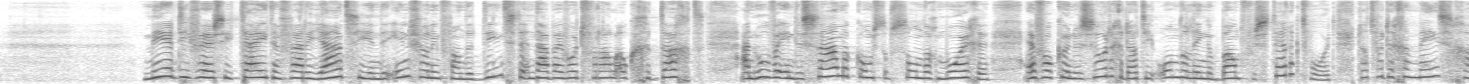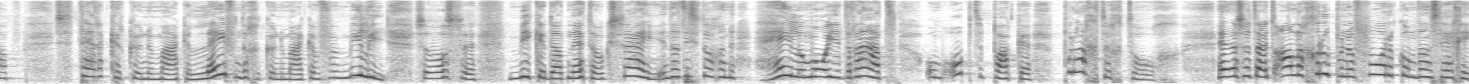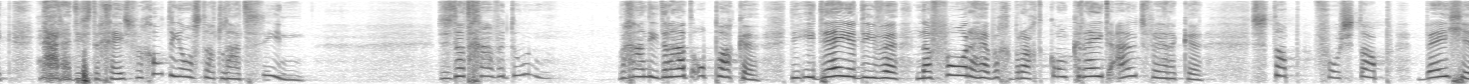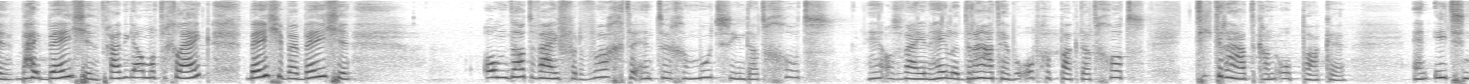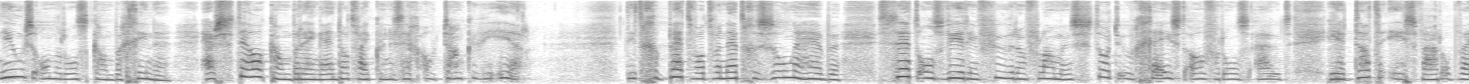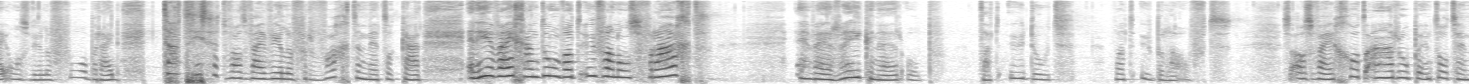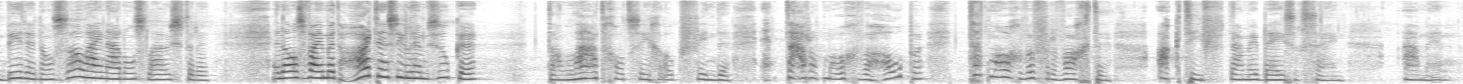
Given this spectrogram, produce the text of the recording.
Meer diversiteit en variatie in de invulling van de diensten. En daarbij wordt vooral ook gedacht aan hoe we in de samenkomst op zondagmorgen ervoor kunnen zorgen dat die onderlinge band versterkt wordt. Dat we de gemeenschap sterker kunnen maken, levendiger kunnen maken. Een familie, zoals uh, Mieke dat net ook zei. En dat is toch een hele mooie draad om op te pakken. Prachtig toch? En als het uit alle groepen naar voren komt, dan zeg ik, nou dat is de geest van God die ons dat laat zien. Dus dat gaan we doen. We gaan die draad oppakken. Die ideeën die we naar voren hebben gebracht, concreet uitwerken. Stap voor stap, beetje bij beetje. Het gaat niet allemaal tegelijk, beetje bij beetje. Omdat wij verwachten en tegemoet zien dat God, hè, als wij een hele draad hebben opgepakt, dat God die draad kan oppakken en iets nieuws onder ons kan beginnen, herstel kan brengen en dat wij kunnen zeggen, oh dank u Heer. Dit gebed wat we net gezongen hebben, zet ons weer in vuur en vlam en stort uw geest over ons uit. Heer, dat is waarop wij ons willen voorbereiden. Dat is het wat wij willen verwachten met elkaar. En Heer, wij gaan doen wat u van ons vraagt. En wij rekenen erop dat u doet wat u belooft. Dus als wij God aanroepen en tot Hem bidden, dan zal Hij naar ons luisteren. En als wij met hart en ziel Hem zoeken, dan laat God zich ook vinden. En daarop mogen we hopen, dat mogen we verwachten. Actief daarmee bezig zijn. Amen.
